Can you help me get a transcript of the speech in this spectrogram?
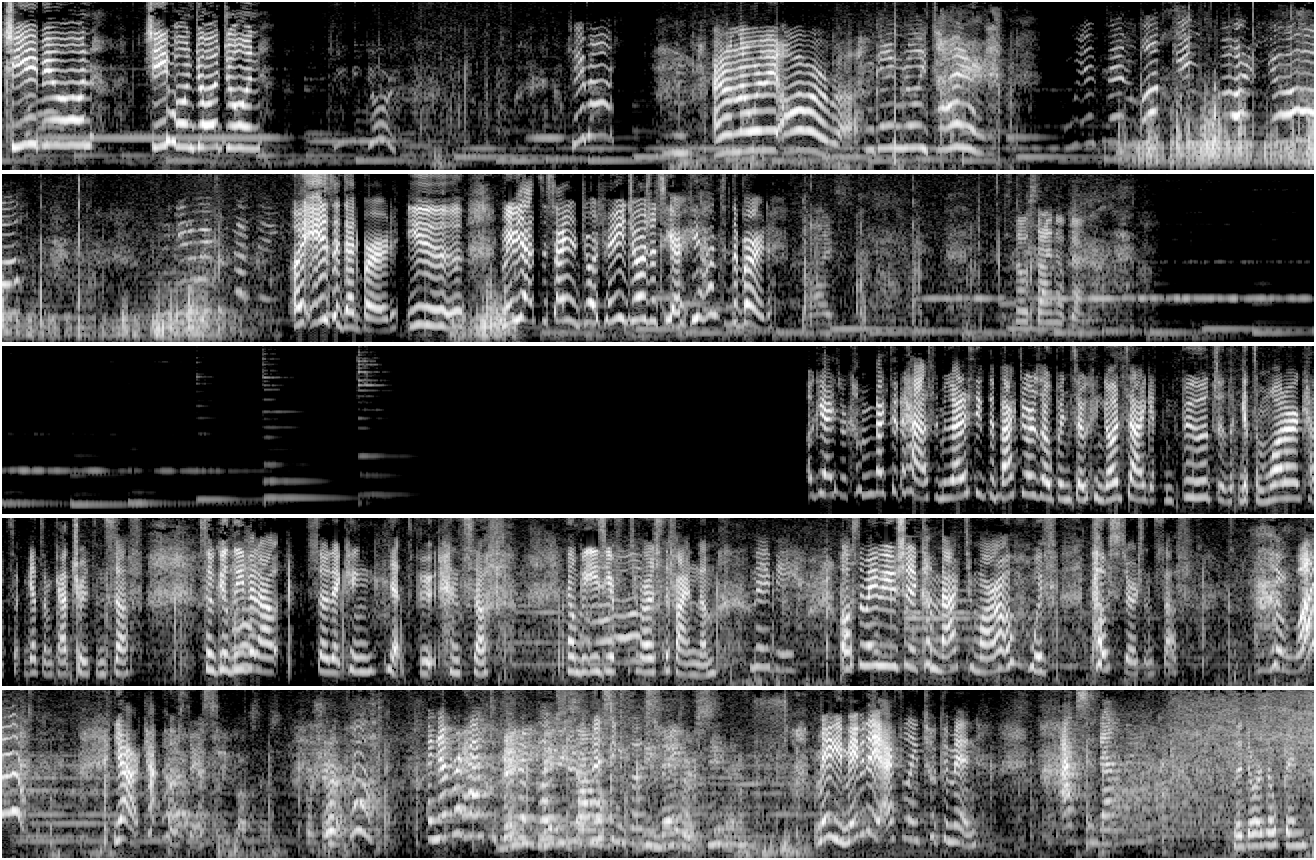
Chibun! Chibun Georgeun! George. Chibush. I don't know where they are. I'm getting really tired. We've been looking for you. Get away from that thing. Oh, it is a dead bird. Ew. Maybe that's the sign of George. Maybe George was here. He hunted the bird. Guys, there's no sign of them. Guys, we're coming back to the house, and we gotta see if the back door is open so we can go outside, get some food, get some water, get some, get some cat treats and stuff. So we could leave it oh. out so they can get food and stuff. It'll be easier for us to find them. Maybe. Also, maybe you should come back tomorrow with posters and stuff. what? Yeah, cat posters. For sure. Oh, I never have to put Maybe, a poster maybe some missing of poster. these neighbors seen them. Maybe, maybe they accidentally took him in. Accidentally. The door's open.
